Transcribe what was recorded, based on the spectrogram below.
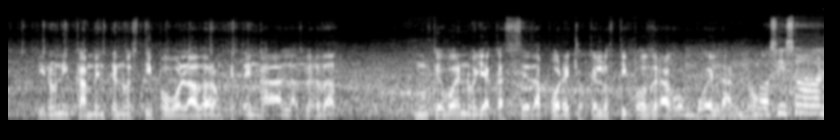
irónicamente no es tipo volador aunque tenga alas, ¿verdad? Aunque bueno, ya casi se da por hecho que los tipos dragón vuelan, ¿no? O sí son,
